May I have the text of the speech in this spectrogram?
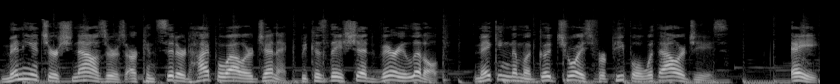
Miniature Schnauzers are considered hypoallergenic because they shed very little, making them a good choice for people with allergies. 8.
